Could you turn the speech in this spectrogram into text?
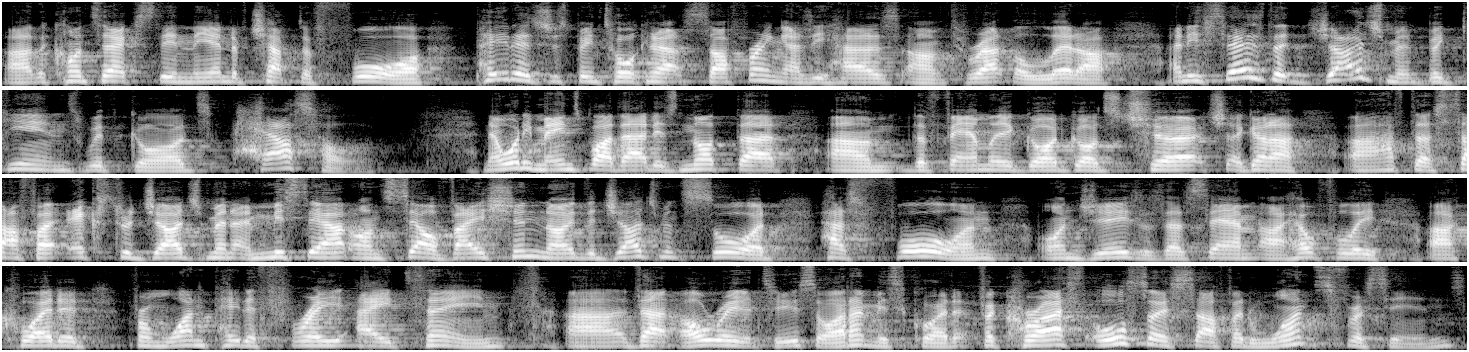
Uh, the context in the end of chapter 4, Peter's just been talking about suffering as he has um, throughout the letter, and he says that judgment begins with God's household. Now, what he means by that is not that um, the family of God, God's church, are going to uh, have to suffer extra judgment and miss out on salvation. No, the judgment sword has fallen on Jesus, as Sam uh, helpfully uh, quoted from 1 Peter 3:18. Uh, that I'll read it to you, so I don't misquote it. For Christ also suffered once for sins,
